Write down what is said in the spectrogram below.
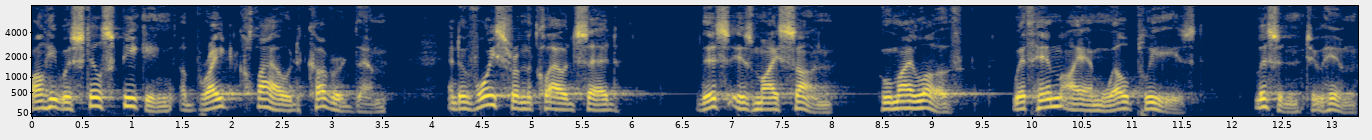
While he was still speaking, a bright cloud covered them, and a voice from the cloud said, This is my Son, whom I love. With him I am well pleased. Listen to him.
